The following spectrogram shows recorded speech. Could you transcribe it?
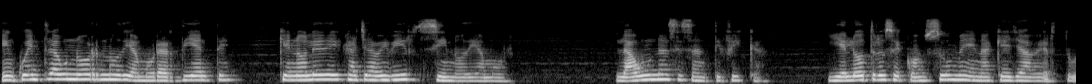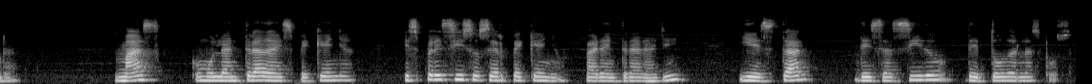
encuentra un horno de amor ardiente que no le deja ya vivir sino de amor. La una se santifica y el otro se consume en aquella abertura. Mas, como la entrada es pequeña, es preciso ser pequeño para entrar allí y estar desasido de todas las cosas.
